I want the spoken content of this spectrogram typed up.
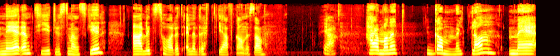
mer enn 10 000 mennesker er blitt såret eller drept i Afghanistan. Ja. Her har man et gammelt land med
